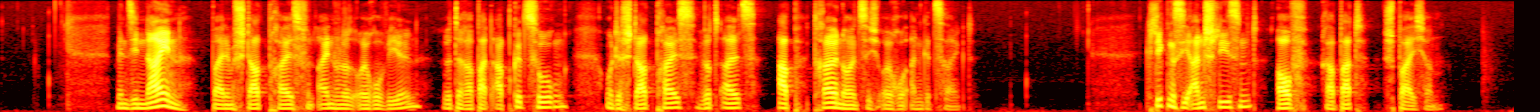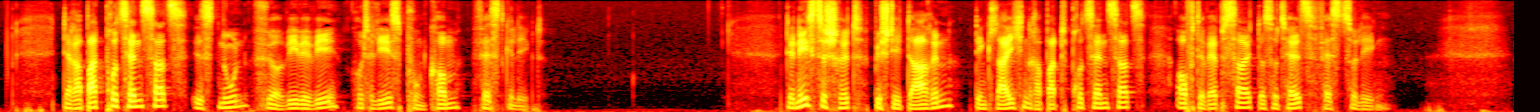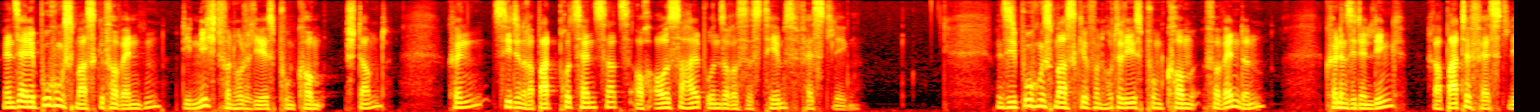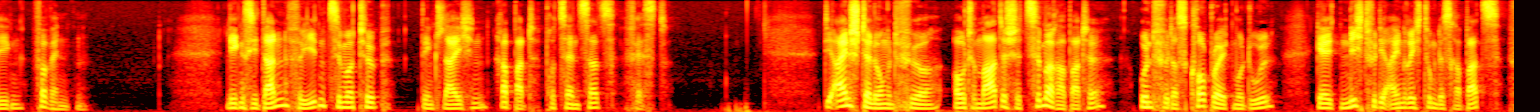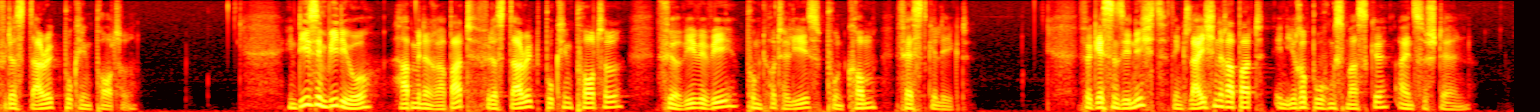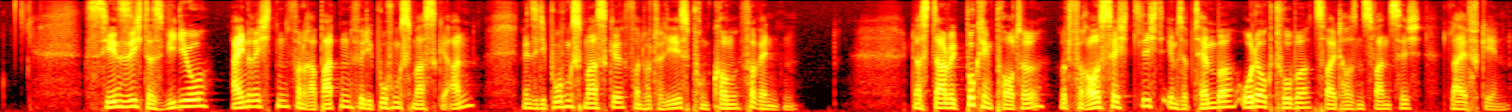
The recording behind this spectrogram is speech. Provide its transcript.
Wenn Sie Nein bei einem Startpreis von 100 Euro wählen, wird der Rabatt abgezogen und der Startpreis wird als ab 93 Euro angezeigt. Klicken Sie anschließend auf Rabatt speichern. Der Rabattprozentsatz ist nun für www.hoteliers.com festgelegt. Der nächste Schritt besteht darin, den gleichen Rabattprozentsatz auf der Website des Hotels festzulegen. Wenn Sie eine Buchungsmaske verwenden, die nicht von hoteliers.com stammt, können Sie den Rabattprozentsatz auch außerhalb unseres Systems festlegen. Wenn Sie die Buchungsmaske von hoteliers.com verwenden, können Sie den Link Rabatte festlegen verwenden. Legen Sie dann für jeden Zimmertyp den gleichen Rabattprozentsatz fest. Die Einstellungen für automatische Zimmerrabatte und für das Corporate-Modul gelten nicht für die Einrichtung des Rabatts für das Direct Booking Portal. In diesem Video haben wir den Rabatt für das Direct Booking Portal für www.hoteliers.com festgelegt. Vergessen Sie nicht, den gleichen Rabatt in Ihrer Buchungsmaske einzustellen. Sehen Sie sich das Video Einrichten von Rabatten für die Buchungsmaske an wenn Sie die Buchungsmaske von hoteliers.com verwenden. Das Direct Booking Portal wird voraussichtlich im September oder Oktober 2020 live gehen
